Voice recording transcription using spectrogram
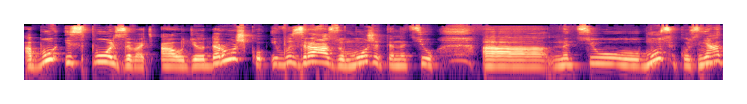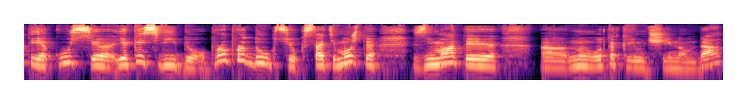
або использовать аудіодорожку, і ви зразу можете на цю, на цю музику зняти якусь, е, якесь відео про продукцію. Кстати, можете знімати ну, отаким чином. Да?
